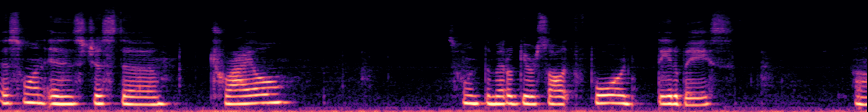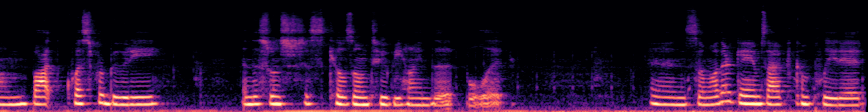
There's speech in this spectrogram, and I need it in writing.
This one is just a trial. This one's the Metal Gear Solid 4 database um, bought Quest for Booty, and this one's just Killzone 2 behind the bullet. And some other games I've completed.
